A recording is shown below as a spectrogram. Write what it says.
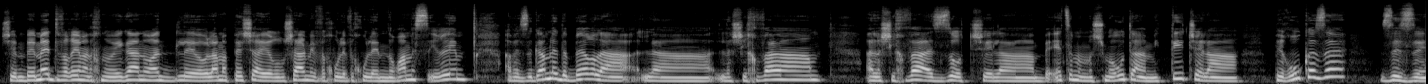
שהם באמת דברים, אנחנו הגענו עד לעולם הפשע הירושלמי וכולי וכולי, הם נורא מסעירים, אבל זה גם לדבר ל, ל, לשכבה, על השכבה הזאת של ה, בעצם המשמעות האמיתית של הפירוק הזה, זה זה.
